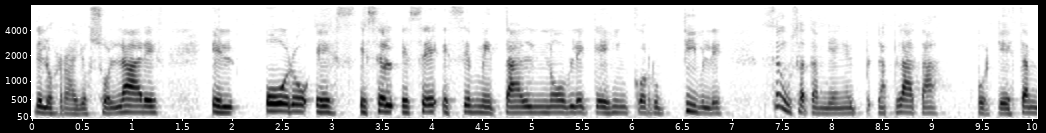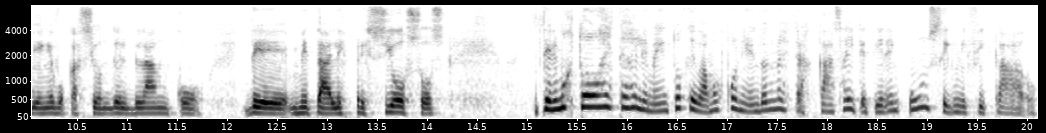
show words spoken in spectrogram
de los rayos solares. El oro es ese, ese, metal noble que es incorruptible. Se usa también la plata porque es también evocación del blanco, de metales preciosos. Tenemos todos estos elementos que vamos poniendo en nuestras casas y que tienen un significado.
